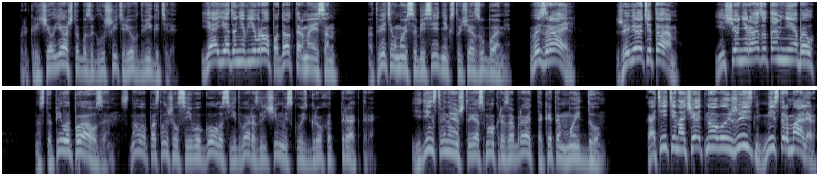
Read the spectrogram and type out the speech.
— прокричал я, чтобы заглушить рев двигателя. «Я еду не в Европу, доктор Мейсон, ответил мой собеседник, стуча зубами. «В Израиль! Живете там? Еще ни разу там не был!» Наступила пауза. Снова послышался его голос, едва различимый сквозь грохот трактора. Единственное, что я смог разобрать, так это мой дом. «Хотите начать новую жизнь, мистер Малер?»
